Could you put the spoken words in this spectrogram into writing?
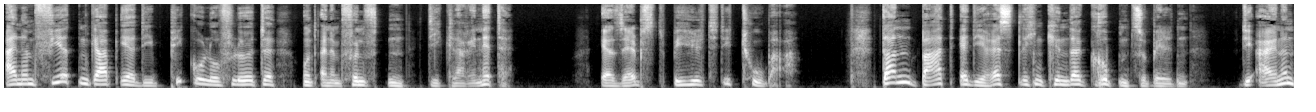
einem vierten gab er die Piccoloflöte und einem fünften die Klarinette. Er selbst behielt die Tuba. Dann bat er die restlichen Kinder, Gruppen zu bilden. Die einen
